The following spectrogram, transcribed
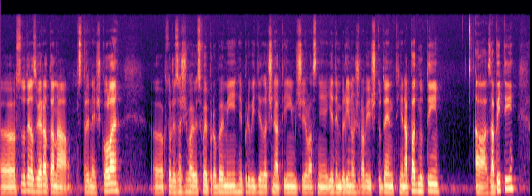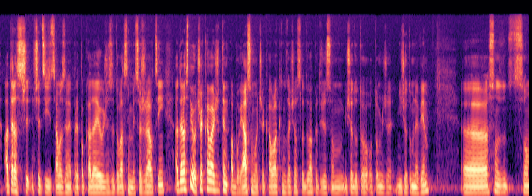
Uh, jsou to teda zvěrata na střední škole, uh, které zažívají svoje problémy. Nejprve začíná tím, že vlastně jeden bylinožravý student je napadnutý a zabitý a teraz všetci samozrejme predpokladajú, že sú to vlastne mesožravci. A teraz ty očakávaš, že ten, alebo ja som očakával, keď som začal sledovať, pretože som išiel do toho o tom, že nič o tom neviem. Uh, som, som,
